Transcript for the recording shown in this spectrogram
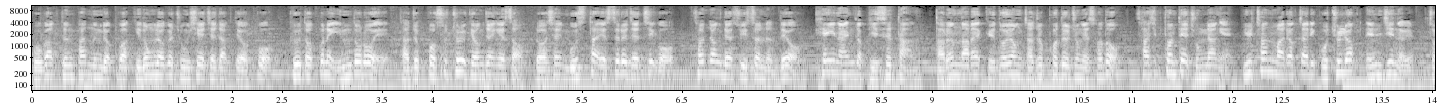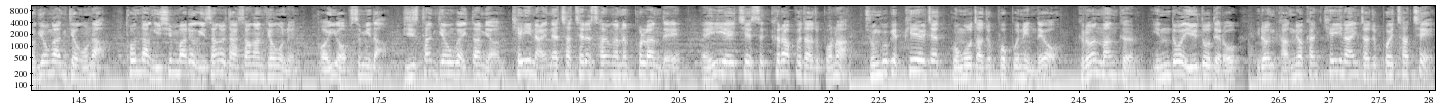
고각 등판 능력과 기동력을 중시해 제작되었고 그 덕분에 인도로의 자주포 수출 경쟁에서 러시아의 무스타 S를 제치고 선정될 수 있었는데요. K9과 비슷한 다른 나라의 궤도형 자주포들 중에서도 40톤대 중량의 1000마력짜리 고출력 엔진을 적용한 경우나 톤당 20마력 이상을 달성한 경우는 거의 없습니다. 비슷한 경우가 있다면 K9의 차체를 사용하는 폴란드의 AHS 크라프 자주포나 중국의 PLZ-05 자주포뿐인데요. 그런 만큼 인도의 의도대로 이런 강력한 K9 자주포의 차체에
